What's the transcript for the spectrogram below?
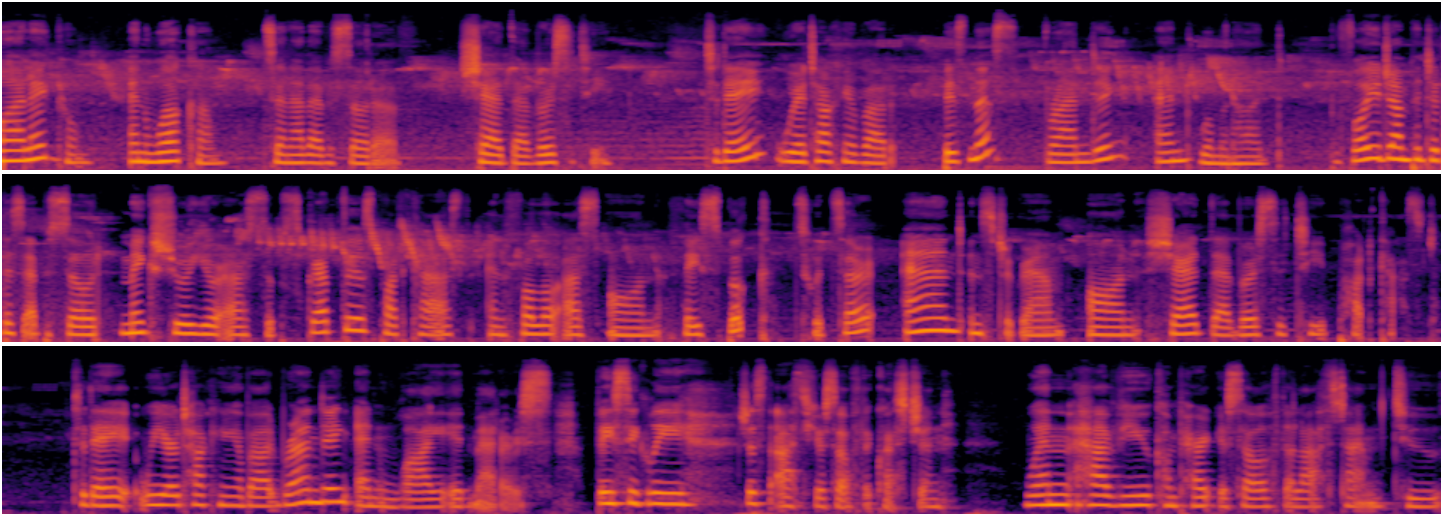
alaikum and welcome to another episode of Shared Diversity. Today we're talking about business, branding, and womanhood. Before you jump into this episode, make sure you are subscribed to this podcast and follow us on Facebook, Twitter, and Instagram on Shared Diversity Podcast. Today, we are talking about branding and why it matters. Basically, just ask yourself the question when have you compared yourself the last time to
